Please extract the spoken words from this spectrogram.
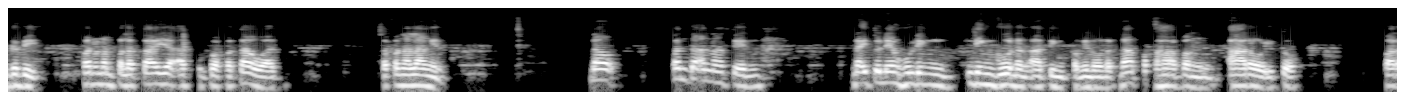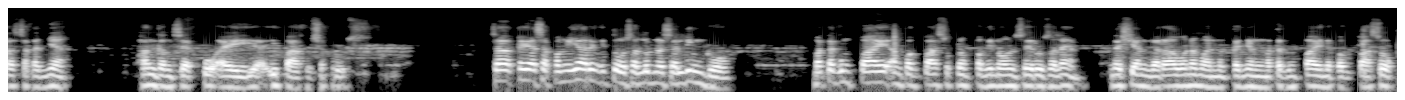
gabi, pananampalataya at pagpapatawad sa panalangin. Now, tandaan natin na ito na yung huling linggo ng ating Panginoon at napakahabang araw ito para sa Kanya hanggang siya po ay uh, ipako sa krus. Sa, kaya sa pangyayaring ito, sa loob na sa linggo, matagumpay ang pagpasok ng Panginoon sa Jerusalem na siyang larawan naman ng kanyang matagumpay na pagpasok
